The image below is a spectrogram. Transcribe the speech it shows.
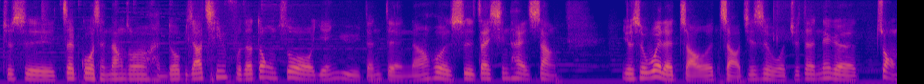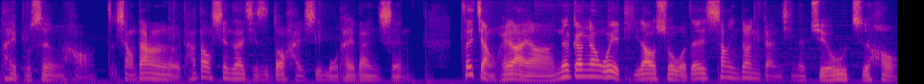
就是这过程当中有很多比较轻浮的动作、言语等等，然后或者是在心态上，又是为了找而找。其实我觉得那个状态不是很好。想当然了，他到现在其实都还是母胎单身。再讲回来啊，那刚刚我也提到说，我在上一段感情的觉悟之后，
